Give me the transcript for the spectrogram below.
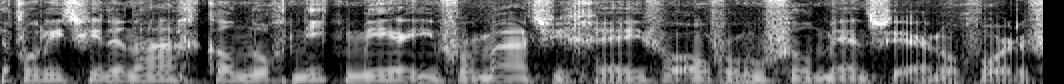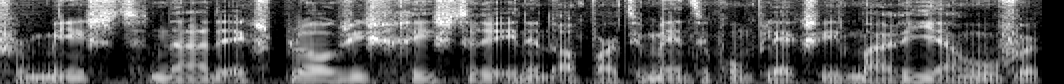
De politie in Den Haag kan nog niet meer informatie geven over hoeveel mensen er nog worden vermist... na de explosies gisteren in een appartementencomplex in Mariahoeve.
